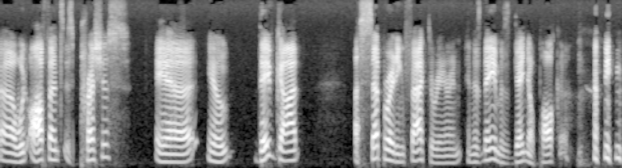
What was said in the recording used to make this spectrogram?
uh, when offense is precious, uh, you know, they've got a separating factor, Aaron, and his name is Daniel Palka. I mean,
